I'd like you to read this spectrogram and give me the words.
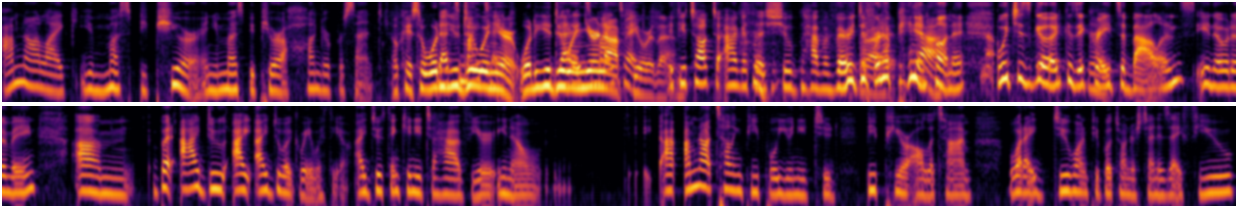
I'm not like you must be pure and you must be pure a hundred percent. Okay, so what do you do when take. you're what do you do That when you're not take. pure then? If you talk to Agatha, she'll have a very different Right. opinion Yeah. on it, which is good because it creates a balance. You know what I mean? Um, but I do, I, I do agree with you. I do think you need to have your, you know, I, I'm not telling people you need to be pure all the time. What I do want people to understand is that if you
